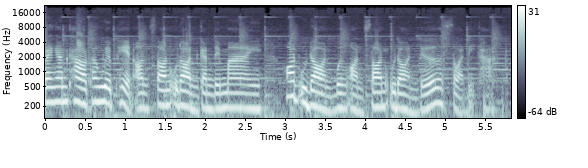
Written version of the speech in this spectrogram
รายงานข่าวทางเว็บเพจออนซอนอุดรกันได้ไหมฮอดอุดรเบิงออนซอนอุดรเด้อสวัสดีค่ะ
